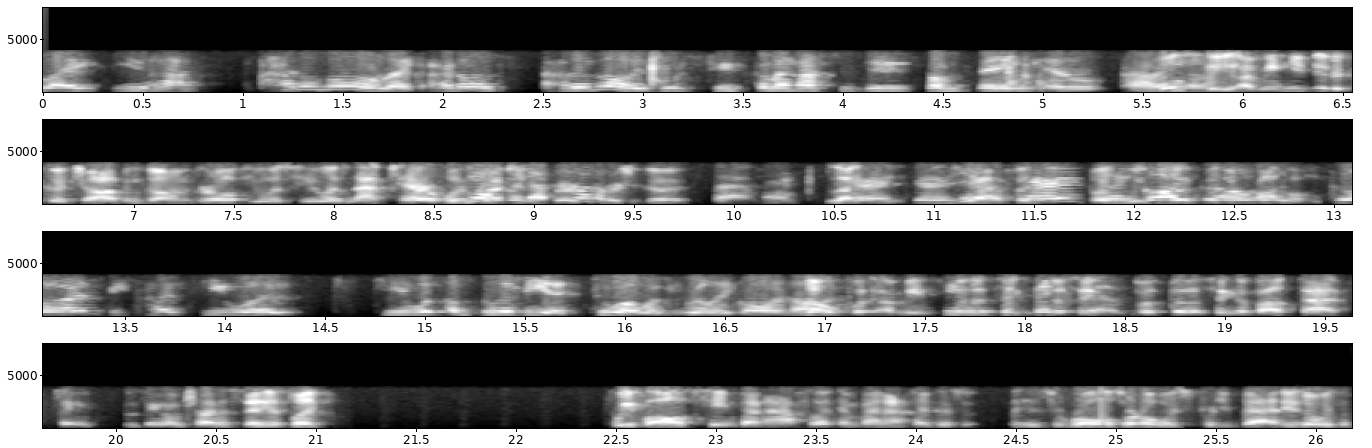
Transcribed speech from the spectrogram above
like you have. I don't know. Like I don't. I don't know. It's just he's gonna have to do something, and I We'll see. I mean, he did a good job in Gone Girl. He was he was not terrible. He Yeah, was but actually very pretty good. Batman Like, character. His yeah, but- but we- Gone but- Girl was good because he was he was oblivious to what was really going on. No, but I mean, He but the thing, the thing, but the thing about that thing, the thing I'm trying to say is like, we've all seen Ben Affleck, and Ben Affleck is his roles are always pretty bad. He's always a,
